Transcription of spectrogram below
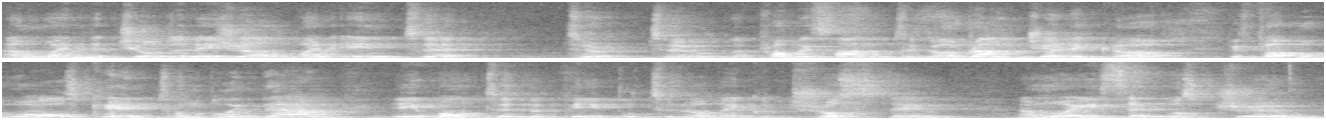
And when the children of Israel went into to, to the promised land to go around Jericho, before the walls came tumbling down, he wanted the people to know they could trust him and what he said was true,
